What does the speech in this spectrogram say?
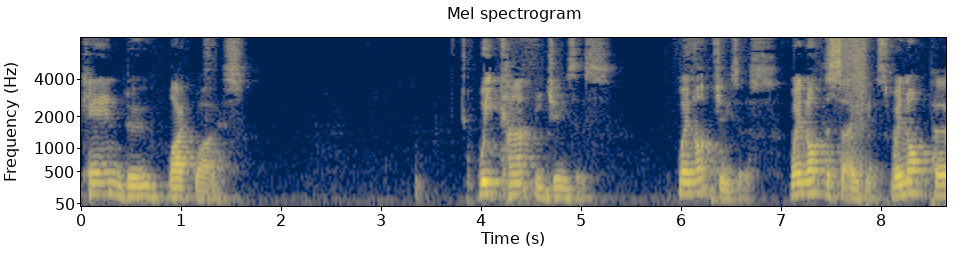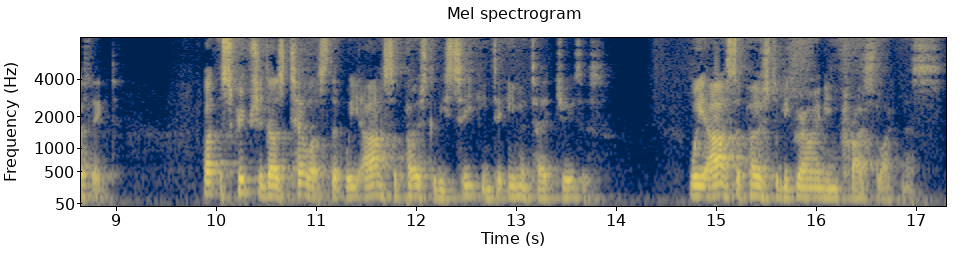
can do likewise. We can't be Jesus. We're not Jesus. We're not the Saviours. We're not perfect. But the scripture does tell us that we are supposed to be seeking to imitate Jesus. We are supposed to be growing in Christ likeness.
